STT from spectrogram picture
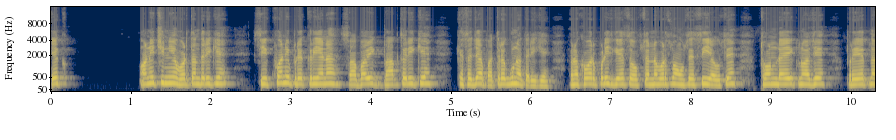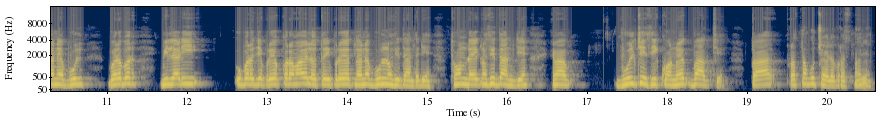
એક અનિચ્છનીય વર્તન તરીકે, શીખવાની પ્રક્રિયાના સ્વાભાવિક ભાગ તરીકે કે સજાપાત્ર ગુના તરીકે. તમને ખબર પડી જ ગઈ હશે ઓપ્શન નંબર શું આવશે? સી આવશે. થોર્નડાઇકનો છે પ્રયત્ન અને ભૂલ, બરાબર? બિલાડી ઉપર જે પ્રયોગ કરવામાં આવેલો તો એ પ્રયત્ન અને ભૂલનો સિદ્ધાંત છે. થોર્નડાઇકનો સિદ્ધાંત છે, એમાં ભૂલ છે, શીખવાનો એક ભાગ છે. તો આ પ્રશ્ન પૂછાયેલો પ્રશ્ન છે.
